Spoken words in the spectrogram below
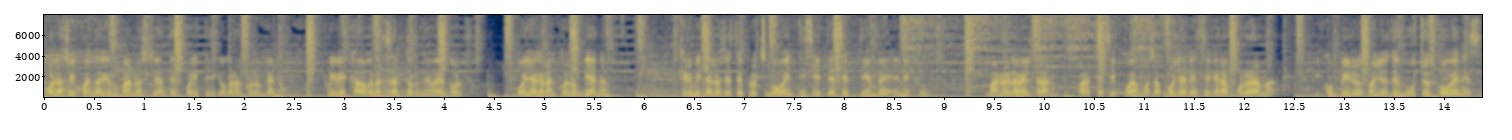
Hola, soy Juan David Urbano, estudiante del Politécnico Gran Colombiano. Fui becado gracias al torneo de golf Huella Gran Colombiana. Quiero invitarlos este próximo 27 de septiembre en el Club Manuela Beltrán, para que así podamos apoyar este gran programa y cumplir los sueños de muchos jóvenes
